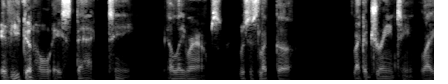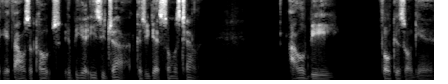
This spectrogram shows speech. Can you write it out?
if you can hold a stacked team, LA Rams, which is like a like a dream team. Like if I was a coach, it'd be an easy job because you get so much talent. I would be focused on getting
